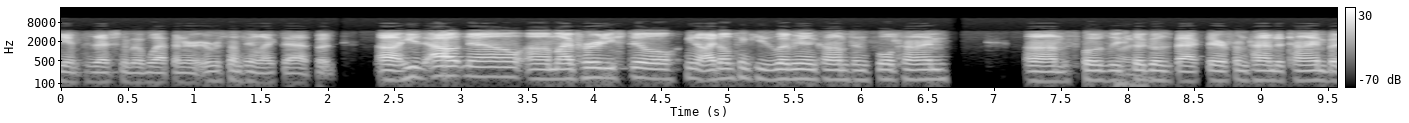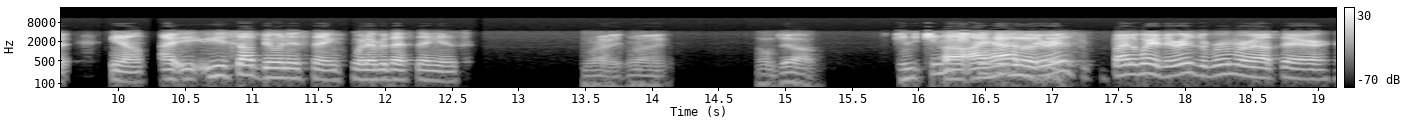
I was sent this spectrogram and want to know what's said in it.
be in possession of a weapon or, or something like that. But uh, he's out now. Um, I've heard he's still, you know, I don't think he's living in Compton full time. Um, supposedly Right. still goes back there from time to time, but you know, I, he's stopped doing his thing, whatever that thing is. Right, right. No doubt. Can you, can you Uh, I have. the- There is, by the way, there is a rumor out there.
